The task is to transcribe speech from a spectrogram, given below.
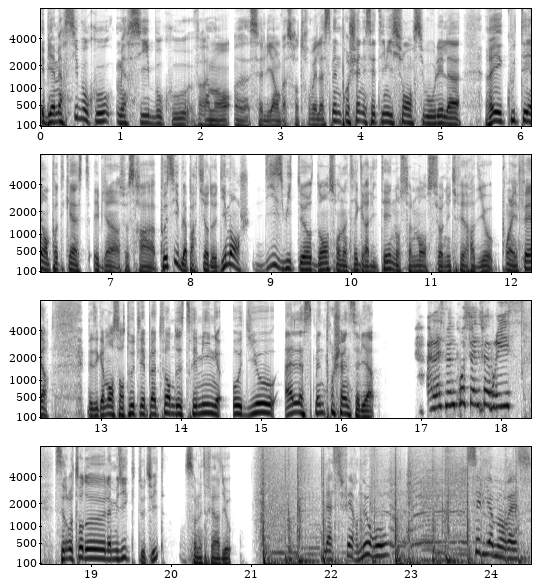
Eh bien, merci beaucoup, merci beaucoup, vraiment, euh, Célia. On va se retrouver la semaine prochaine et cette émission, si vous voulez la réécouter en podcast, eh bien, ce sera possible à partir de dimanche, 18h dans son intégralité, non seulement sur nutriradio.fr, mais également sur toutes les plateformes de streaming audio. À la semaine prochaine, Célia. À la semaine prochaine, Fabrice. C'est le retour de la musique tout de suite sur Nutri Radio. La sphère neuro, Célia Morès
